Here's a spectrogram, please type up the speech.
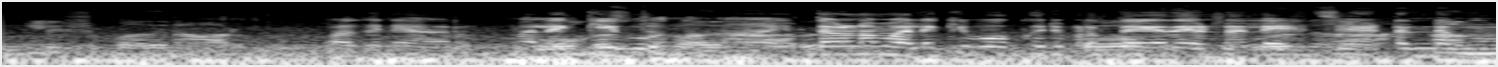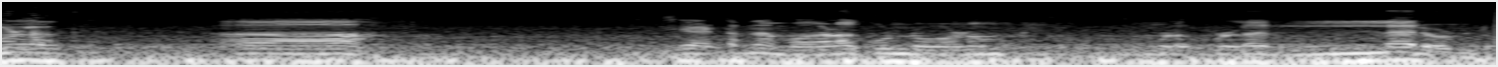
ഇംഗ്ലീഷ് പതിനാറ്. പതിനാറ്. മലയ്ക്ക് പോകുന്നു. ആ ഇത്തവണ മലയ്ക്ക് പോക്ക് ഒരു പ്രത്യേകത ഉണ്ടല്ലേ ചേട്ടന്റെ മോൾ. ചേട്ടന്റെ മകളെ കൊണ്ടുപോകണം നമ്മുടെ പിള്ളേരെല്ലാരും ഉണ്ട്.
